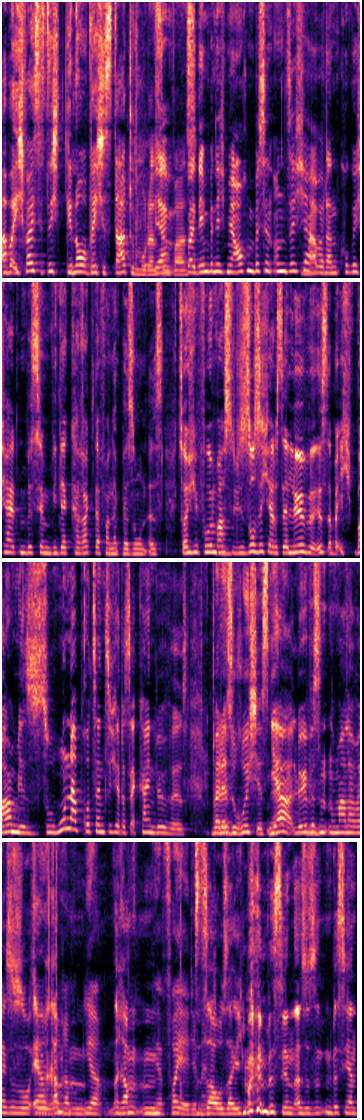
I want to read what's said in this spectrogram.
Aber ich weiß jetzt nicht genau, welches Datum oder Mhm. Ja, sowas. bei dem bin ich mir auch ein bisschen unsicher, aber dann gucke ich halt ein bisschen, wie der Charakter von der Person ist. Zum Beispiel vorhin warst du dir so sicher, dass er Löwe ist, aber ich war mir so 100% sicher, dass er kein Löwe ist. Weil er so ruhig ist, ne? Ja, Löwe sind normalerweise so eher Ram- Rampen, ja. Rampen Ja, Feuerelement. Sau, sag ich mal ein bisschen. Also sind ein bisschen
